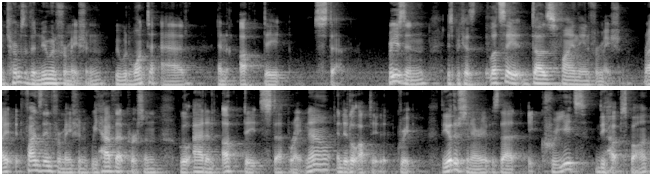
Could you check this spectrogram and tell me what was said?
In terms of the new information, we would want to add an update step. Reason is because let's say it does find the information, right? It finds the information, we have that person, we'll add an update step right now and it'll update it. Great. The other scenario is that it creates the HubSpot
